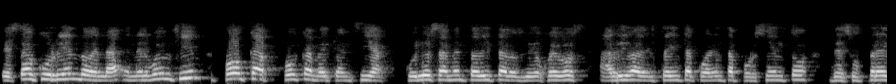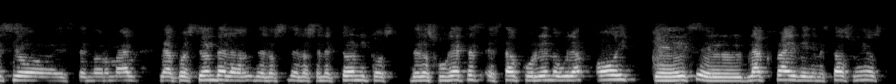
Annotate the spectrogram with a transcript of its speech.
está ocurriendo en la en el buen fin, poca poca mercancía. Curiosamente ahorita los videojuegos arriba del 30-40% de su precio este, normal. La cuestión de, la, de, los, de los electrónicos, de los juguetes está ocurriendo, William, hoy que es el Black Friday en Estados Unidos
